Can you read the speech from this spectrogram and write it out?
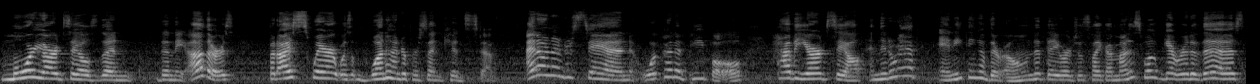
more yard sales than, than the others, but I swear it was 100% kids stuff. I don't understand what kind of people have a yard sale and they don't have anything of their own that they were just like, I might as well get rid of this.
